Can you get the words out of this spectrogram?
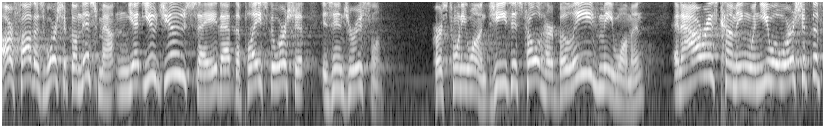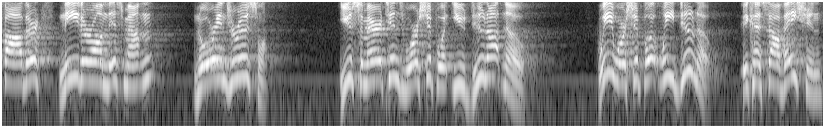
Our fathers worshiped on this mountain, yet you Jews say that the place to worship is in Jerusalem. Verse 21, Jesus told her, Believe me, woman, an hour is coming when you will worship the Father neither on this mountain nor in Jerusalem. You Samaritans worship what you do not know. We worship what we do know because salvation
